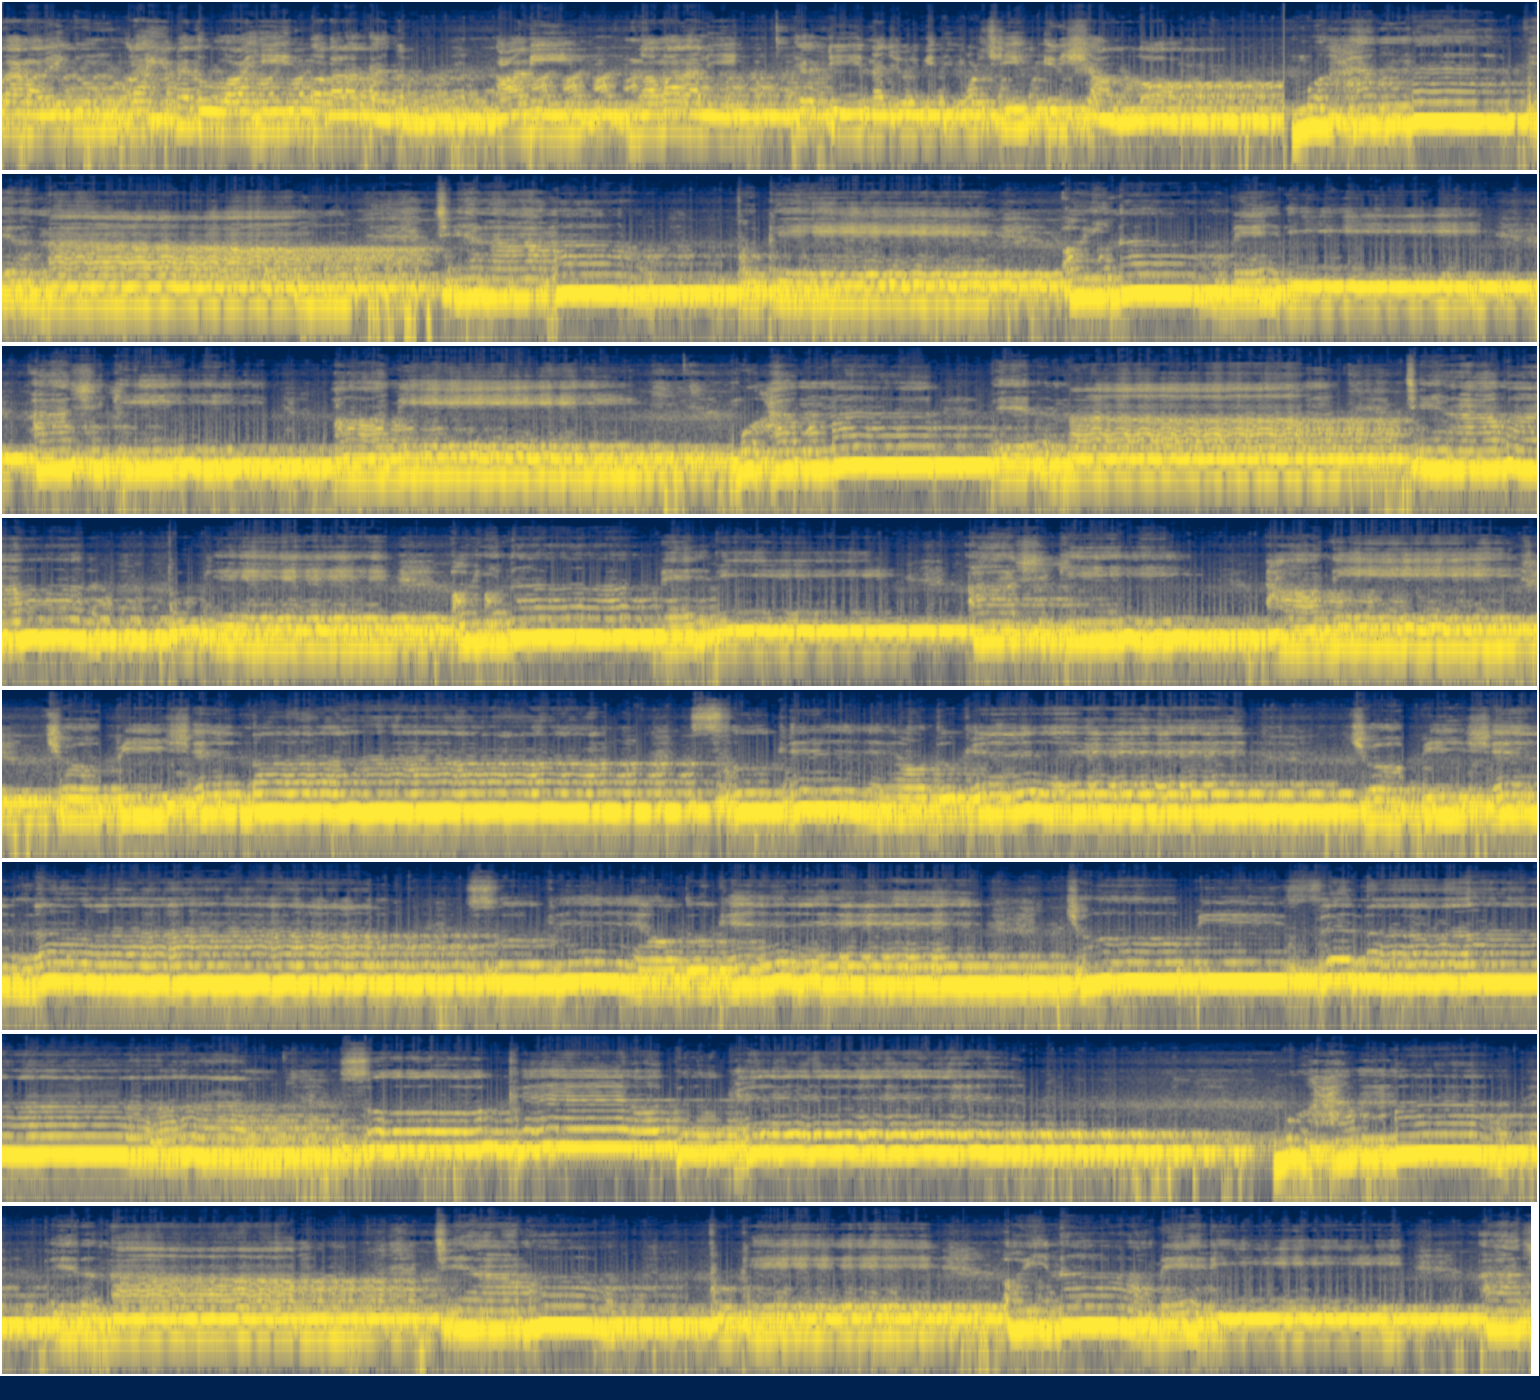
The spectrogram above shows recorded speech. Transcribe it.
আসসালামু আলাইকুম রহমতুল্লাহি আমি নমান আলী, একটি নজরুল গীতি পড়ছি, ইনশাআল্লাহ। নাম তোকে মেরি আমি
